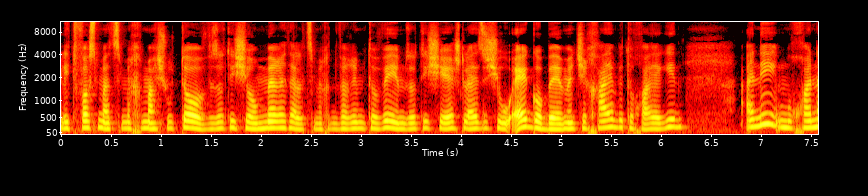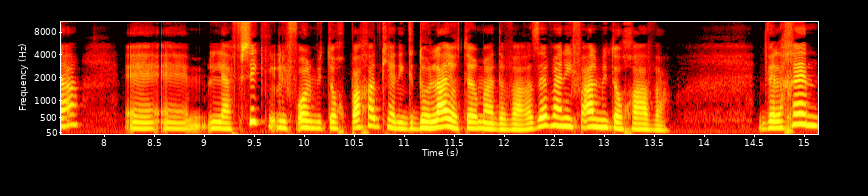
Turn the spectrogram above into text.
לתפוס מעצמך משהו טוב, זאתי שאומרת על עצמך דברים טובים, זאתי שיש לה איזשהו אגו באמת שחי בתוכה, יגיד, אני מוכנה אה, אה, להפסיק לפעול מתוך פחד, כי אני גדולה יותר מהדבר הזה, ואני אפעל מתוך אהבה. ולכן,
